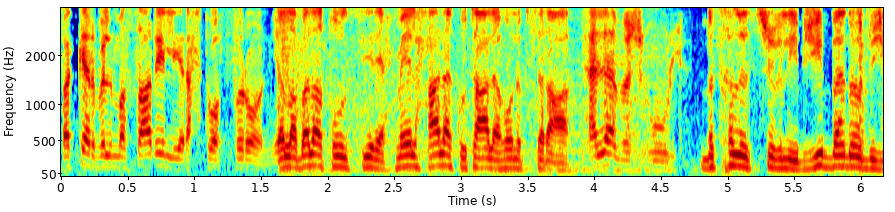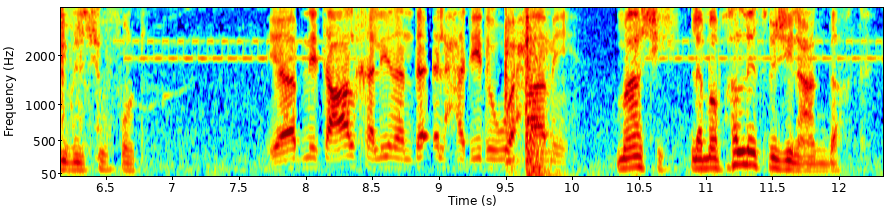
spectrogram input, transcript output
فكر بالمصاري اللي رح توفرهم يلا. بلا طول سيرة حميل حالك وتعال هون بسرعة. هلا مشغول. بس خلص شغلي بجيب أنا وبيجي بنشوفهم. يا ابني تعال خلينا ندق الحديد وهو حامي. ماشي لما بخلص بجي لعندك.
